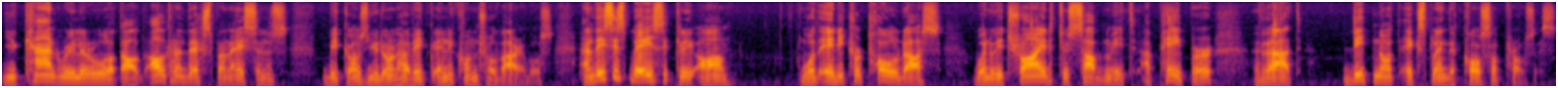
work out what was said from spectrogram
you can't really rule out alternate explanations because you don't have any control variables. And this is basically uh, what editor told us when we tried to submit a paper that did not explain the causal process.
